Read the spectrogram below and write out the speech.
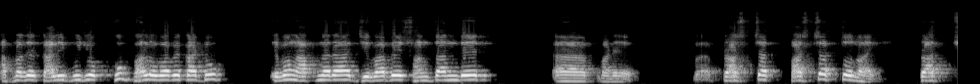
আপনাদের কালী পুজো খুব ভালোভাবে কাটুক এবং আপনারা যেভাবে সন্তানদের আহ, মানে পাশ্চাত্য নয় প্রাচ্য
